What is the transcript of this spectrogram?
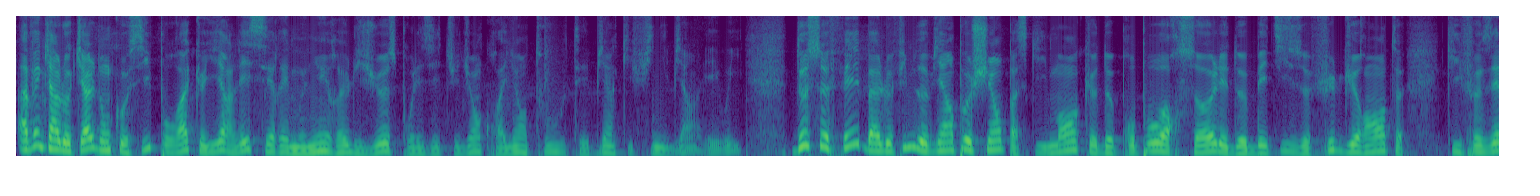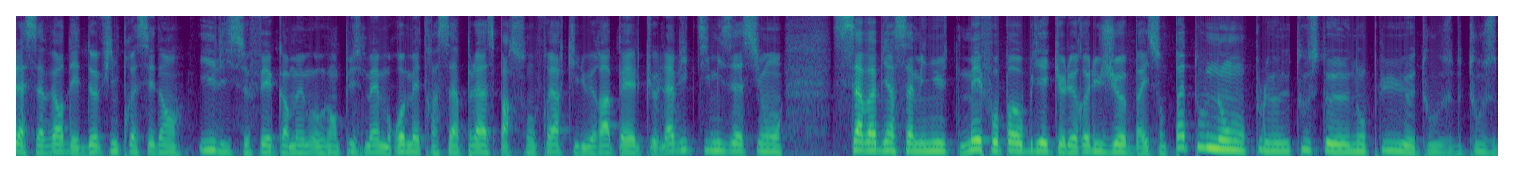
Avec un local donc aussi pour accueillir les cérémonies religieuses pour les étudiants croyant tout est bien qui finit bien, et oui. De ce fait, bah, le film devient un peu chiant parce qu'il manque de propos hors sol et de bêtises fulgurantes qui faisaient la saveur des deux films précédents. Il, se fait quand même, en plus même, remettre à sa place par son frère qui lui rappelle que la victimisation, ça va bien 5 minutes, mais faut pas oublier que les religieux, bah, ils sont pas tous non plus, tous, euh, non plus tous, tous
